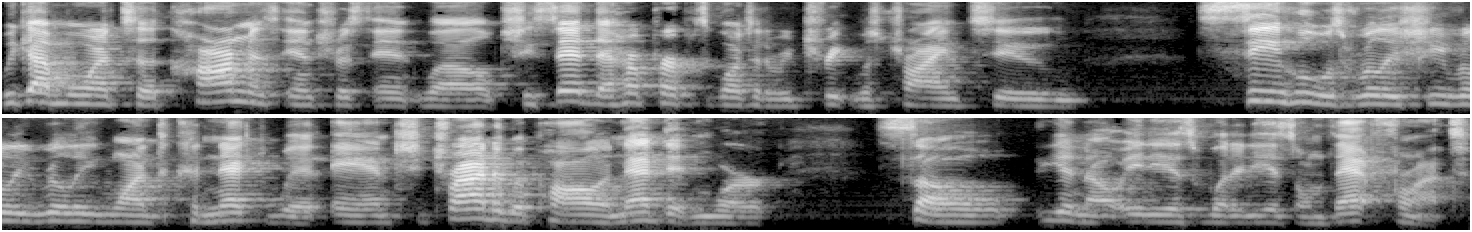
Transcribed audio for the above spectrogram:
We got more into Carmen's interest in, well, she said that her purpose of going to the retreat was trying to see who was really she really really wanted to connect with and she tried it with paul and that didn't work so, you know, it is what it is on that front.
